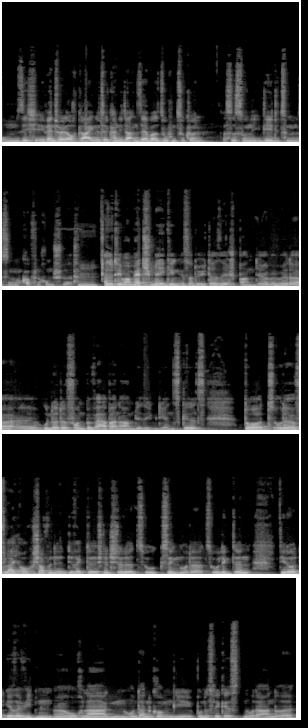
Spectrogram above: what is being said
um sich eventuell auch geeignete Kandidaten selber suchen zu können. das ist so eine Idee, die zumindest in meinem Kopf noch rumschwirrt. Mhm. Also Thema Matchmaking ist natürlich da sehr spannend. Ja, wenn wir da äh, hunderte von Bewerbern haben, die sich mit ihren Skills dort oder vielleicht auch schaffen eine direkte Schnittstelle zu Xing oder zu LinkedIn, die dort ihre Viten äh, hochladen und dann kommen die Bundesligisten oder andere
